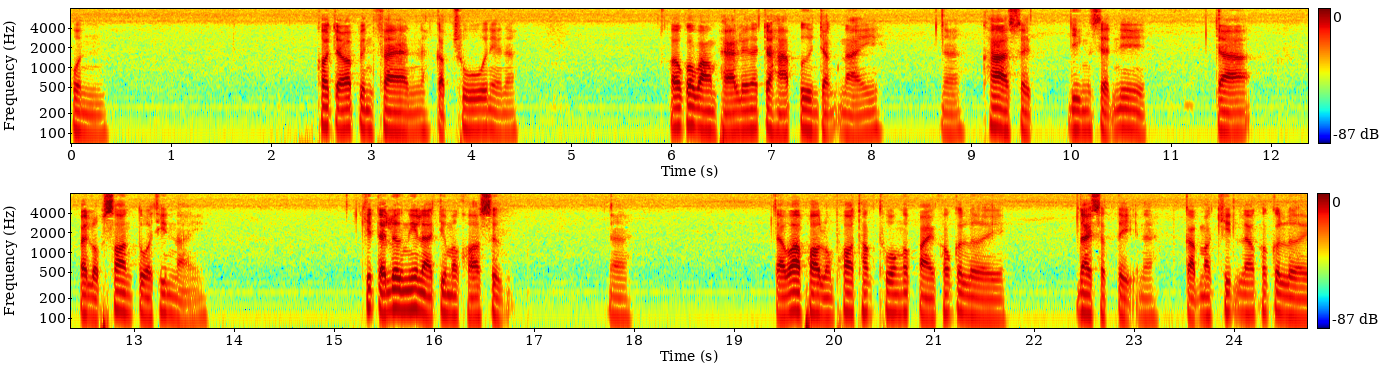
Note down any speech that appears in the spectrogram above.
คน เข้าใจว่าเป็นแฟนนะกับชู้เนี่ยนะเขาก็วางแผนเลยนะจะหาปืนจากไหนนะฆ่าเสร็จยิงเสร็จนี่จะไปหลบซ่อนตัวที่ไหน คิดแต่เรื่องนี้แหละจึงมาขอศึกนะ แต่ว่าพอหลวงพ่อทักท้วงเข้าไปเขาก็เลยได้สตินะกลับมาคิดแล้วเขาก็เลย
